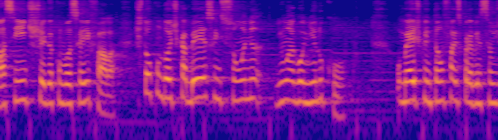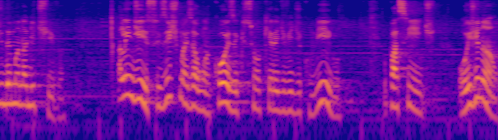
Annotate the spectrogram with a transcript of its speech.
O paciente chega com você e fala: Estou com dor de cabeça, insônia e uma agonia no corpo. O médico então faz prevenção de demanda aditiva. Além disso, existe mais alguma coisa que o senhor queira dividir comigo? O paciente: Hoje não,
